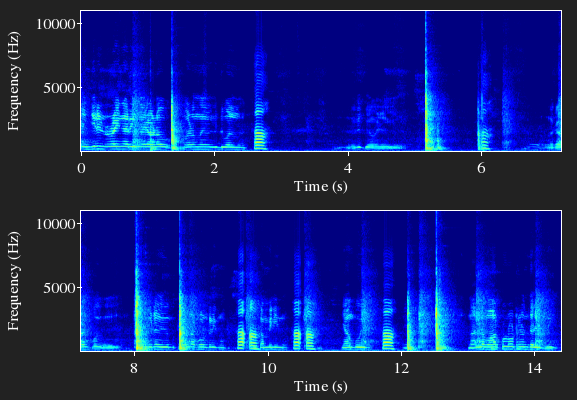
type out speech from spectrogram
എഞ്ചിനീയർ ഡ്രോയിങ് വേണമെന്ന് ഇത് വന്ന് ഇവിടെ കേരള ഞാൻ പോയി ആ നല്ല മാർക്കുള്ളോട്ടിലും തള്ളിപ്പോയി ആ മാർക്ക് പറഞ്ഞ അന്നെ പോയി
